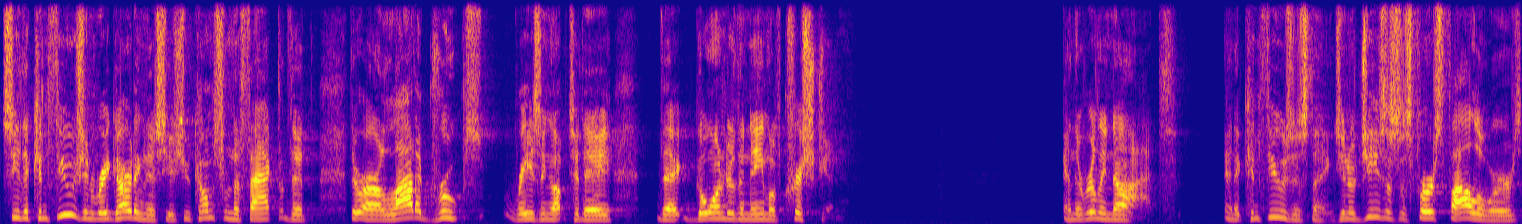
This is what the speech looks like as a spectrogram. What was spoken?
See, the confusion regarding this issue comes from the fact that there are a lot of groups raising up today that go under the name of Christian. And they're really not. And it confuses things. You know, Jesus' first followers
